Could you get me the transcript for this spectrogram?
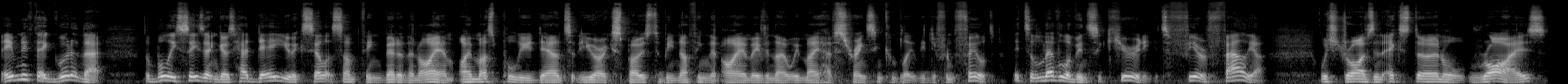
even if they're good at that, the bully sees that and goes, How dare you excel at something better than I am? I must pull you down so that you are exposed to be nothing that I am, even though we may have strengths in completely different fields. It's a level of insecurity, it's a fear of failure which drives an external rise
